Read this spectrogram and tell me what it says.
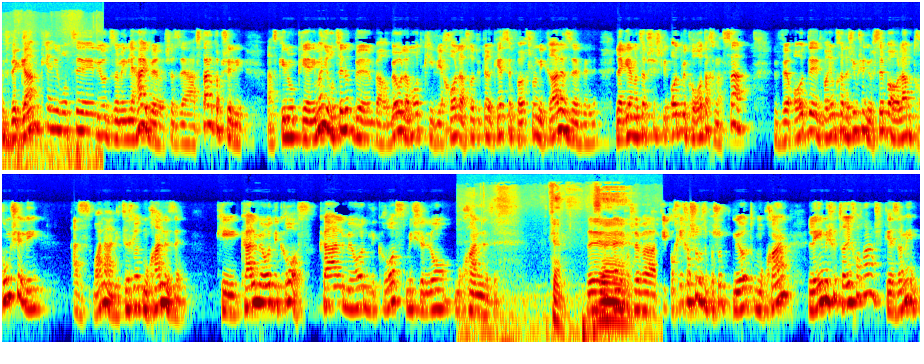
וגם כי אני רוצה להיות זמין להייבר, שזה הסטארט-אפ שלי. אז כאילו, כי אם אני רוצה להיות בהרבה עולמות כביכול לעשות יותר כסף, או איך שלא נקרא לזה, ולהגיע למצב שיש לי עוד מקורות הכנסה, ועוד אה, דברים חדשים שאני עושה בעולם תחום שלי, אז וואלה, אני צריך להיות מוכן לזה. כי קל מאוד לקרוס, קל מאוד לקרוס מי שלא מוכן לזה. כן. זה, זה... זה אני חושב הטיפ הכי חשוב, זה פשוט להיות מוכן לאם מישהו צריך אותך, שתהיה זמין.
